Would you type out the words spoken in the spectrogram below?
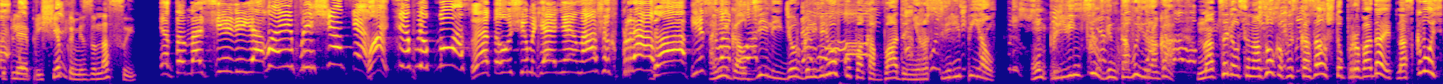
цепляя прищепками за носы. Это насилие! Твои прищепки! Ой, теплют нос! Это ущемление наших прав! Да! И Они галдели и дергали веревку, пока Бада не рассверепел. Он привинтил винтовые рога, нацелился на зоков и сказал, что прободает насквозь,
